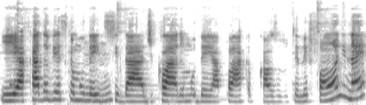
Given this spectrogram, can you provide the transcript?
E a cada vez que eu mudei uhum. de cidade, claro, eu mudei a placa por causa do telefone, né?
